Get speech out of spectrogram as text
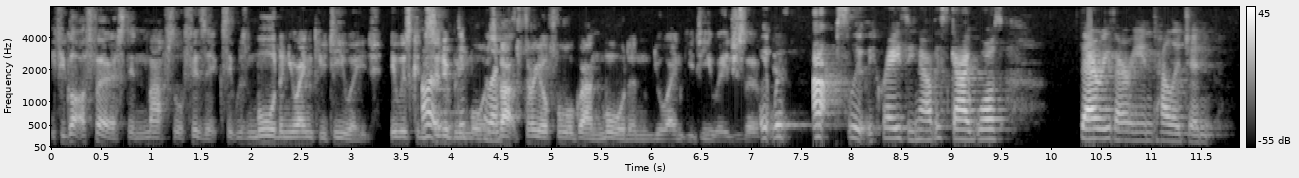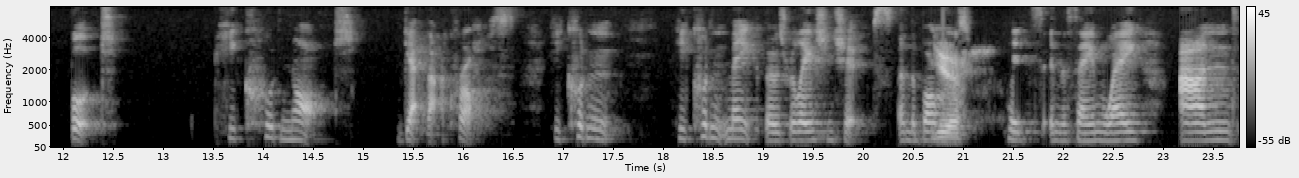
if you got a first in maths or physics, it was more than your NQT wage. It was oh, considerably more. It was ridiculous. about three or four grand more than your NQT wage. So It was absolutely crazy. Now, this guy was very, very intelligent, but he could not get that across. He couldn't. He couldn't make those relationships and the bonds Yeah. with kids in the same way. And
